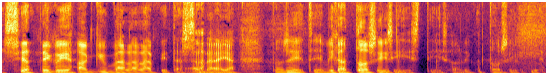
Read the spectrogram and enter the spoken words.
asioita niin kuin ihan kymällä läpi tässä ja. näin. Ja tosi, mikä on tosi siistiä, se on niin kuin tosi hieno.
